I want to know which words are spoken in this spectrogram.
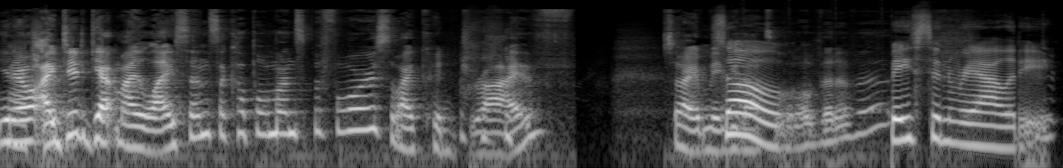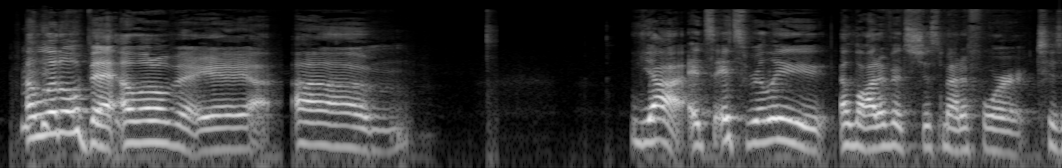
You know, I did get my license a couple months before, so I could drive. So I maybe that's a little bit of it. Based in reality. a little bit, a little bit. Yeah, yeah. Um yeah, it's it's really a lot of it's just metaphor to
